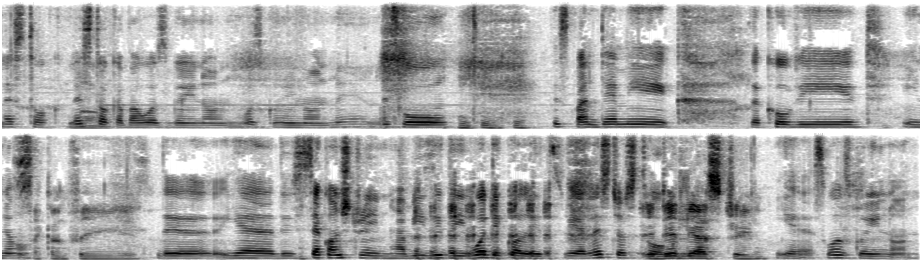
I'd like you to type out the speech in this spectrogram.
let's talk. Let's Wow. talk about what's going on. What's going on, man? This whole this pandemic, the COVID, you know, Second phase, the yeah, the second strain. Have is it the what they call it? Yeah, let's just talk. deadlier strain. Yes, what's going on?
